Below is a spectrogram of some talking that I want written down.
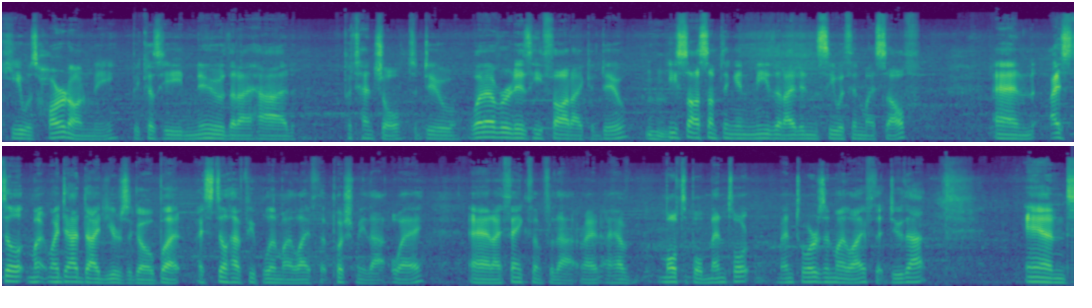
he was hard on me because he knew that I had potential to do whatever it is he thought I could do. He saw something in me that I didn't see within myself. And I still, my, my dad died years ago, but I still have people in my life that push me that way. And I thank them for that, right? I have multiple mentor, mentors in my life that do that. And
